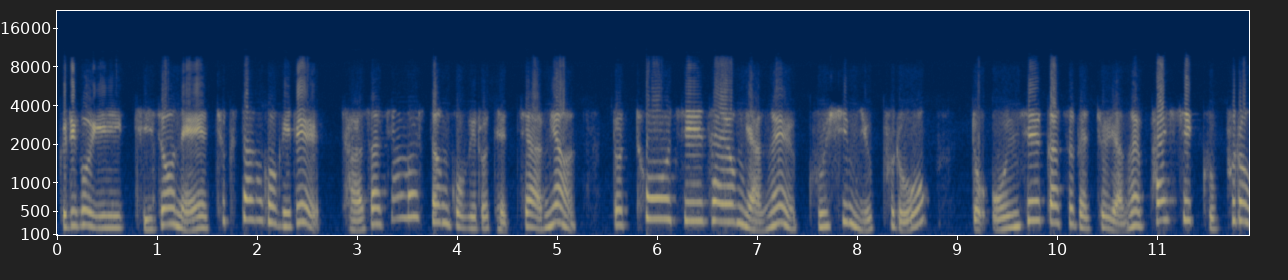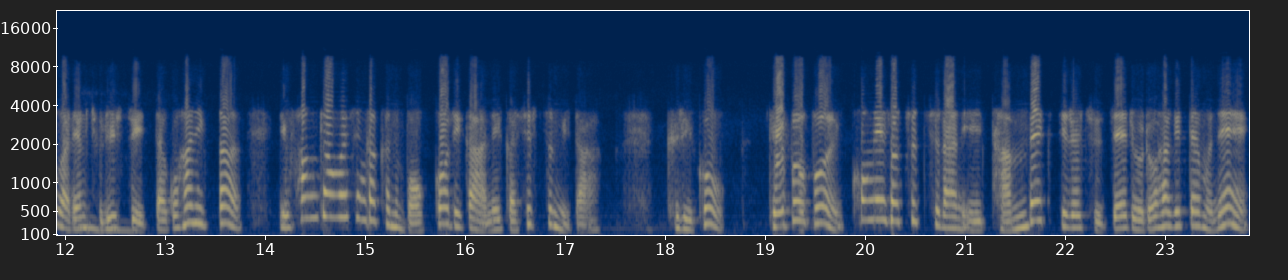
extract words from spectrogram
그리고 이 기존의 축산 고기를 자사 식물성 고기로 대체하면 또 토지 사용량을 96%, 또 온실가스 배출량을 89%가량 줄일 음. 수 있다고 하니까 이 환경을 생각하는 먹거리가 아닐까 싶습니다. 그리고 대부분 콩에서 추출한 이 단백질을 주재료로 하기 때문에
